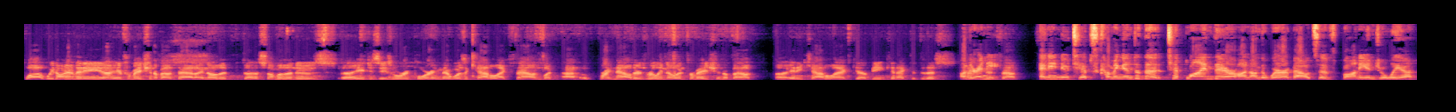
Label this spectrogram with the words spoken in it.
Well, we don't have any uh, information about that. I know that uh, some of the news uh, agencies were reporting there was a Cadillac found, but uh, right now there's really no information about uh, any Cadillac being connected to this. Are there any? Found. Any new tips coming into the tip line there on, on the whereabouts of Bonnie and Julia?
